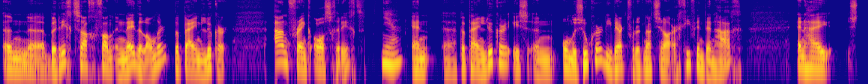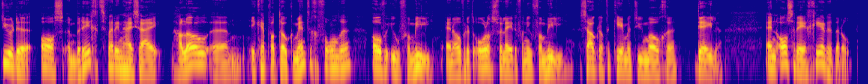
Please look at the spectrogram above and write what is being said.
een eh, bericht zag van een Nederlander, Pepijn Lukker, aan Frank Oz gericht. Ja. En eh Pepijn Lukker is een onderzoeker die werkt voor het Nationaal Archief in Den Haag. En hij stuurde Oz een bericht waarin hij zei: Hallo, ehm, ik heb wat documenten gevonden over uw familie en over het oorlogsverleden van uw familie. Zou ik dat een keer met u mogen delen? En Oz reageerde daarop.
